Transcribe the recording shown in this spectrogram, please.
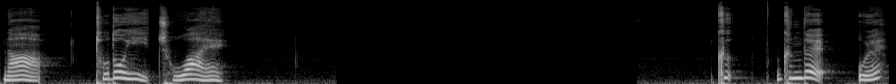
나 도도히 좋아해. 그, 근데 왜?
